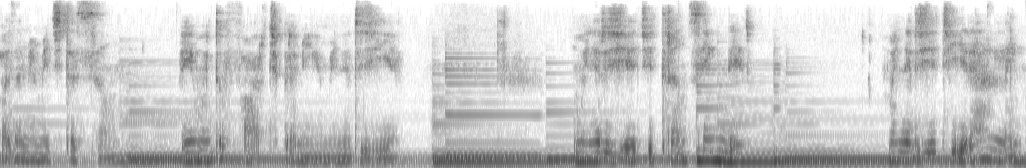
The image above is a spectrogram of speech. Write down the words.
após a minha meditação, veio muito forte para mim uma energia, uma energia de transcender, uma energia de ir além.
